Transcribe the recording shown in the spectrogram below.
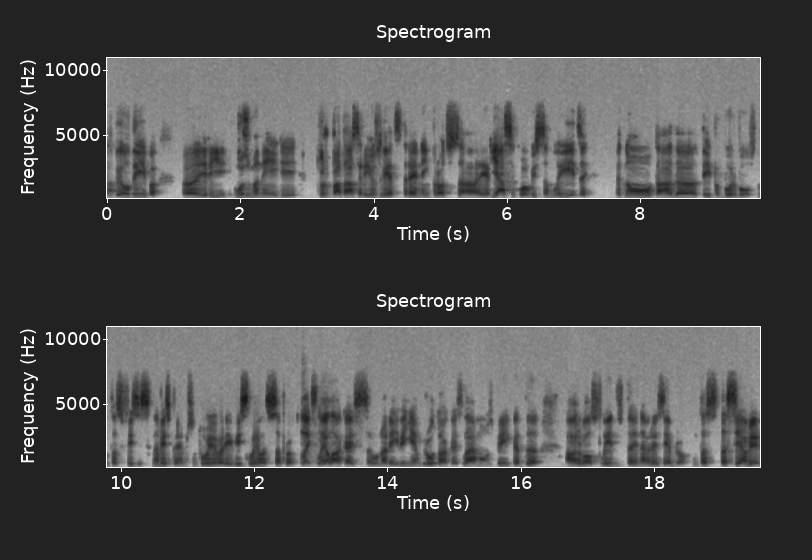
atbildība. Uh, ir uzmanīgi Turpatās arī uz vietas treniņu procesā ir jāsako visam līdzi. Bet nu, tāda tipa burbulis, nu, tas fiziski nav iespējams. To jau arī visi lieliski saprot. Liekas, lielākais un arī viņiem grūtākais lēmums bija, kad uh, ārvalstu līdzekļi nevarēs iebraukt. Un tas, tas jau ir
